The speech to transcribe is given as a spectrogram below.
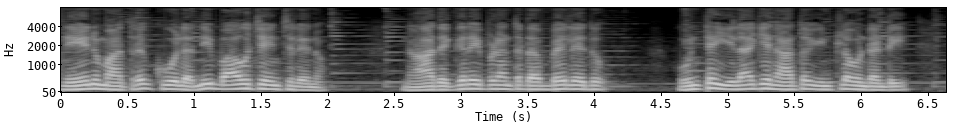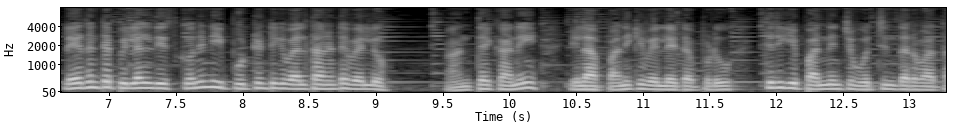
నేను మాత్రం కూలర్ని బాగు చేయించలేను. నా దగ్గర ఇప్పుడు అంత డబ్బే లేదు. ఉంటే ఇలాగే నాతో ఇంట్లో ఉండండి. లేదంటే పిల్లల్ని తీసుకొని నీ పుట్టింటికి వెళ్తానంటే వెళ్ళు. అంతేకాని ఇలా పనికి వెళ్ళేటప్పుడు తిరిగి పని నుంచి వచ్చిన తర్వాత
